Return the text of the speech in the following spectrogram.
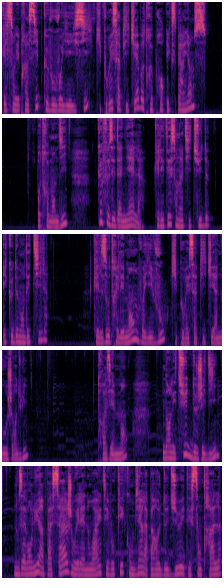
Quels sont les principes que vous voyez ici qui pourraient s'appliquer à votre propre expérience? Autrement dit, que faisait Daniel? Quelle était son attitude? Et que demandait-il? Quels autres éléments voyez-vous qui pourraient s'appliquer à nous aujourd'hui? Troisièmement, dans l'étude de jeudi, nous avons lu un passage où Helen White évoquait combien la parole de Dieu était centrale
